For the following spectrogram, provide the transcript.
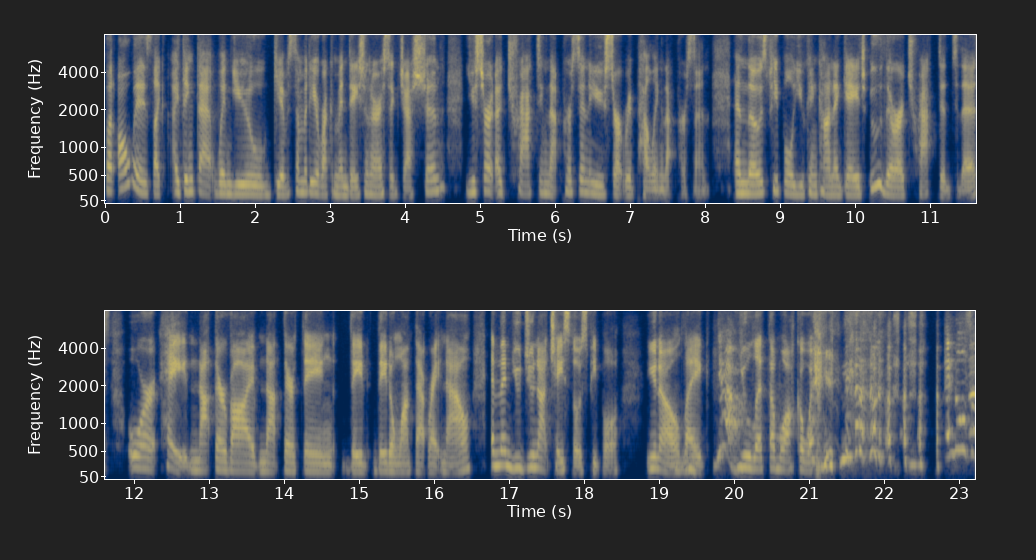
but always like i think that when you give somebody a recommendation or a suggestion you start attracting that person and you start repelling that person. And those people you can kind of gauge ooh they're attracted to this or hey not their vibe not their thing. They they don't want that right now. And then you do not chase those people you know, mm-hmm. like yeah. you let them walk away. and also,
